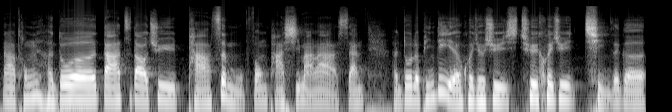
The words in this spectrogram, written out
那同很多大家知道去爬圣母峰、爬喜马拉雅山，很多的平地人会就去去会去请这个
